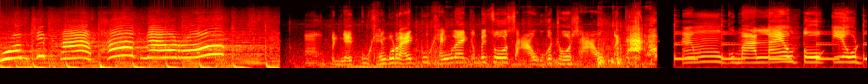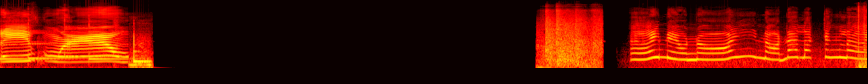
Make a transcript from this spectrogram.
บวมชิบหาภาคนรกอืมเป็นไงกูแข็งแรงกูแข็งแรงก็ไปโซสาวกูก็โชว์สาวอะจ้ะอืมกูมาแล้วโตเกียวดริฟต์ว้าวเอ้ยแมวน้อยนอนน่ารักจังเลย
